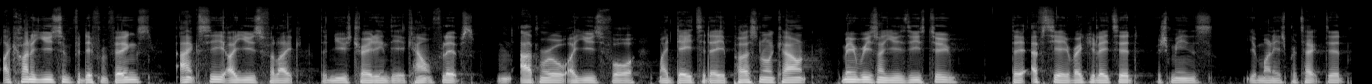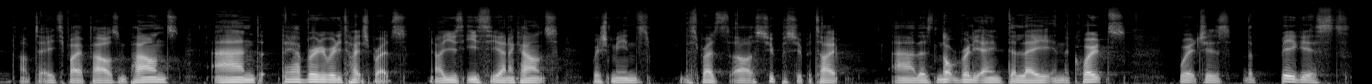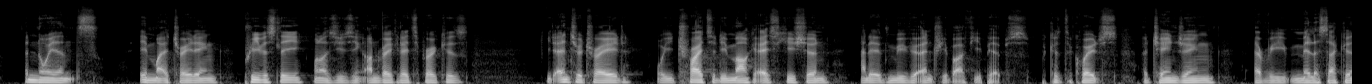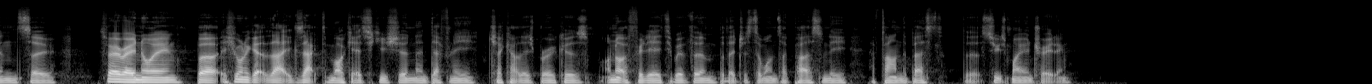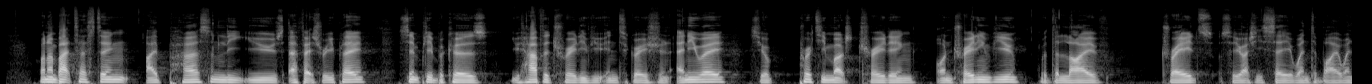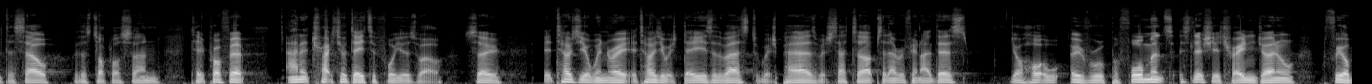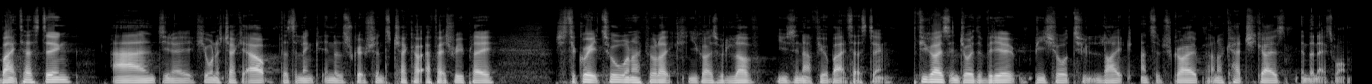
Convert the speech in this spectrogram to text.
I kind of use them for different things. Axi I use for like the news trading, the account flips. And Admiral I use for my day to day personal account. The main reason I use these two, they're FCA regulated, which means your money is protected up to £85,000 and they have really, really tight spreads. I use ECN accounts, which means the spreads are super, super tight, and there's not really any delay in the quotes, which is the biggest annoyance in my trading. Previously, when I was using unregulated brokers, you'd enter a trade or you try to do market execution and it would move your entry by a few pips because the quotes are changing every millisecond. So it's very, very annoying, but if you want to get that exact market execution, then definitely check out those brokers. I'm not affiliated with them, but they're just the ones I personally have found the best that suits my own trading. When I'm backtesting, I personally use FX Replay simply because you have the TradingView integration anyway, so you're pretty much trading on TradingView with the live trades. So you actually say when to buy, when to sell with a stop loss and take profit and it tracks your data for you as well. So it tells you your win rate, it tells you which days are the best, which pairs, which setups, and everything like this. Your whole overall performance. It's literally a trading journal for your back testing. And you know, if you want to check it out, there's a link in the description to check out FX Replay. It's just a great tool, and I feel like you guys would love using that for your back testing. If you guys enjoyed the video, be sure to like and subscribe, and I'll catch you guys in the next one.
